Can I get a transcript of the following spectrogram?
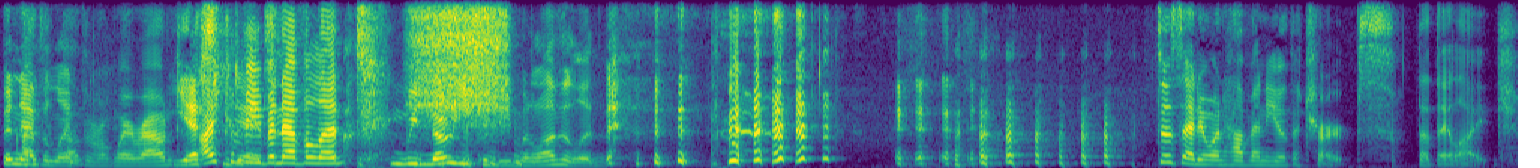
Benevolent. the wrong way around. Yes, I can be benevolent. We know you can be malevolent. Does anyone have any other tropes that they like?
